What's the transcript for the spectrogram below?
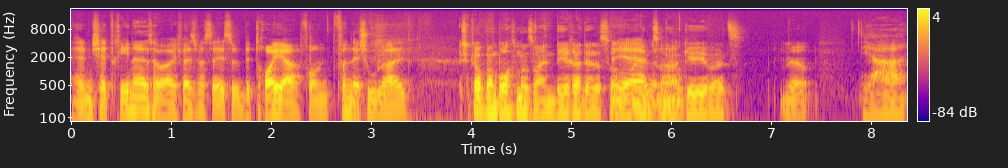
ja, nicht der Trainer ist, aber ich weiß, was er ist, so Betreuer von, von der Schule halt. Ich glaube, man braucht mal so einen Lehrer, der das auch ja, genau. AG jeweils. Ja. ja,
